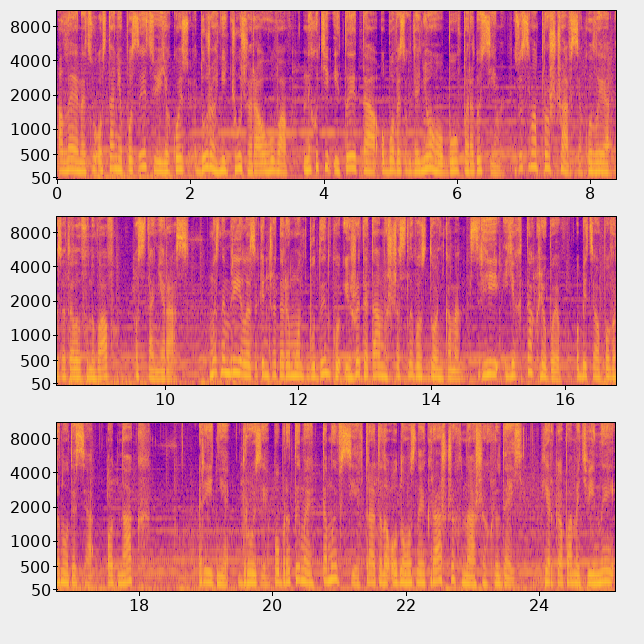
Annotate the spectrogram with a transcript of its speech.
але на цю останню позицію якось дуже гнітюче реагував. Не хотів іти, та обов'язок для нього був передусім. З усіма прощався, коли зателефонував останній раз. Ми з ним мріяли закінчити ремонт будинку і жити там щасливо з доньками. Сергій їх так любив, обіцяв повернутися. Однак рідні, друзі, побратими та ми всі втратили одного з найкращих наших людей. Гірка пам'ять війни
